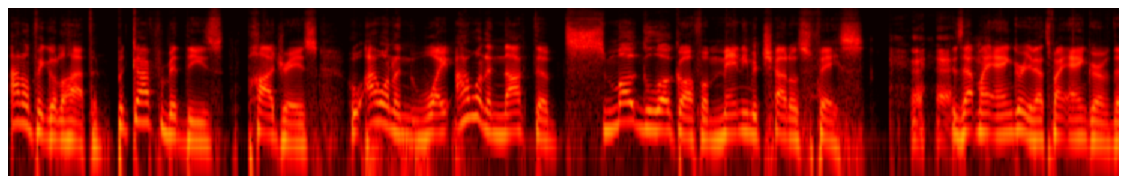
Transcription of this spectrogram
I don't think it'll happen. But God forbid these Padres, who I want to wipe, I want to knock the smug look off of Manny Machado's face. Is that my anger? Yeah, that's my anger of the.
